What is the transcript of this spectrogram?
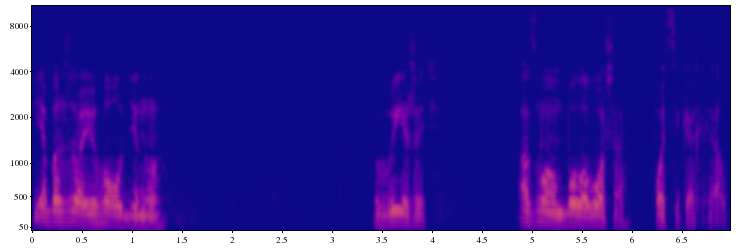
я бажаю Голдіну вижить. А з вами була ваша Посіка Хелп.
